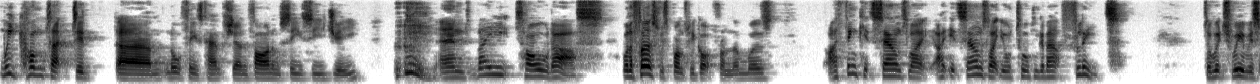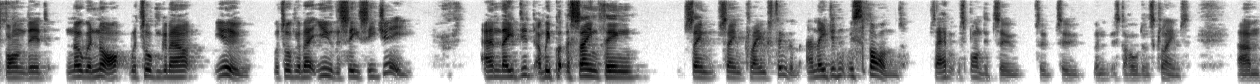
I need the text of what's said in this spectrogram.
we contacted um, North East Hampshire and Farnham CCG, and they told us. Well, the first response we got from them was, "I think it sounds like it sounds like you're talking about Fleet." To which we responded, "No, we're not. We're talking about you. We're talking about you, the CCG." And they did, and we put the same thing, same same claims to them, and they didn't respond. So they haven't responded to to, to Mr. Holden's claims. Um,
